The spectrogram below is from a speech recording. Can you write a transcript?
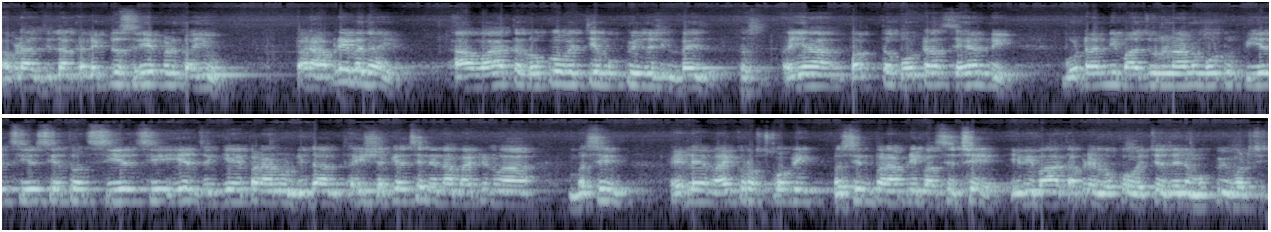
આપણા જિલ્લા કલેક્ટરશ્રીએ પણ કહ્યું. પણ આપણે બધાએ આ વાત લોકો વચ્ચે મૂકવી જોઈએ ભાઈ, અહીંયા ફક્ત બોટાદ શહેરની બોટાદની બાજુનું નાનું મોટું પીએચસીએસસી અથવા સીએચસી એ જગ્યાએ પણ આનું નિદાન થઈ શકે છે એના માટેનું આ મશીન એટલે માઇક્રોસ્કોપિક મશીન પણ આપણી પાસે છે એવી વાત આપણે લોકો વચ્ચે જઈને મૂકવી પડશે.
